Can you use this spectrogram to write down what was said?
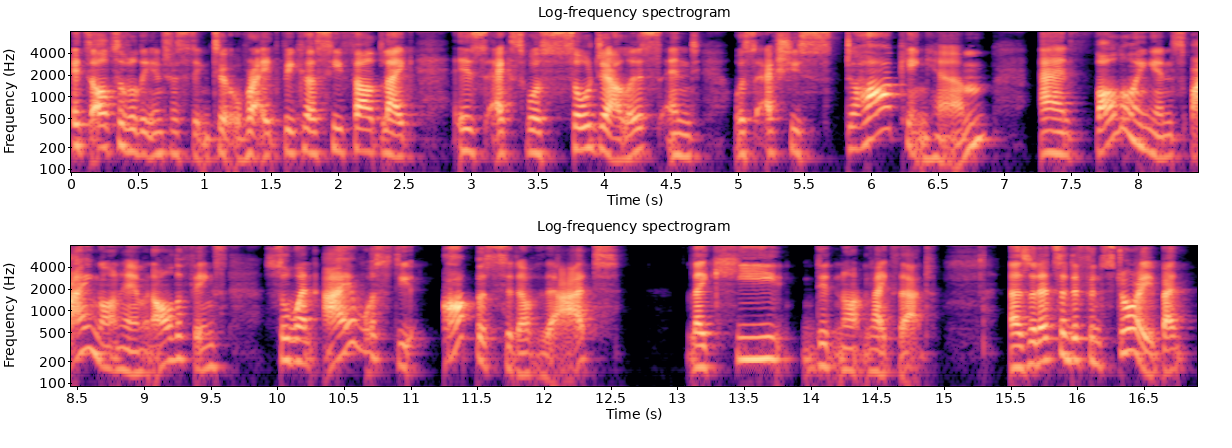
it's also really interesting too, right? Because he felt like his ex was so jealous and was actually stalking him and following and spying on him and all the things. So when I was the opposite of that, like he did not like that. Uh, so that's a different story, but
